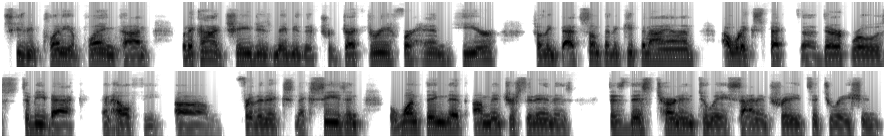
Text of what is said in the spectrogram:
excuse me, plenty of playing time, but it kind of changes maybe the trajectory for him here. So I think that's something to keep an eye on. I would expect uh, Derrick Rose to be back and healthy um, for the Knicks next season. But one thing that I'm interested in is does this turn into a sign and trade situation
